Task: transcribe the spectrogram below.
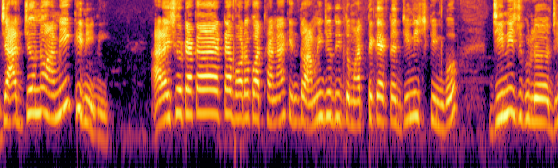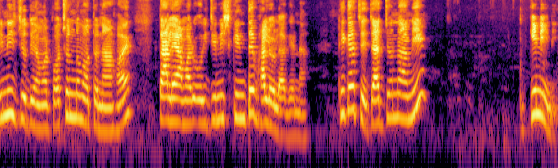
যার জন্য আমি কিনিনি। আড়াইশো টাকাটা বড় কথা না, কিন্তু আমি যদি তোমার থেকে একটা জিনিস কিনবো, জিনিসগুলো, জিনিস যদি আমার পছন্দ মতো না হয় তাহলে আমার ওই জিনিস কিনতে ভালো লাগে না। ঠিক আছে? যার জন্য আমি কিনিনি।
